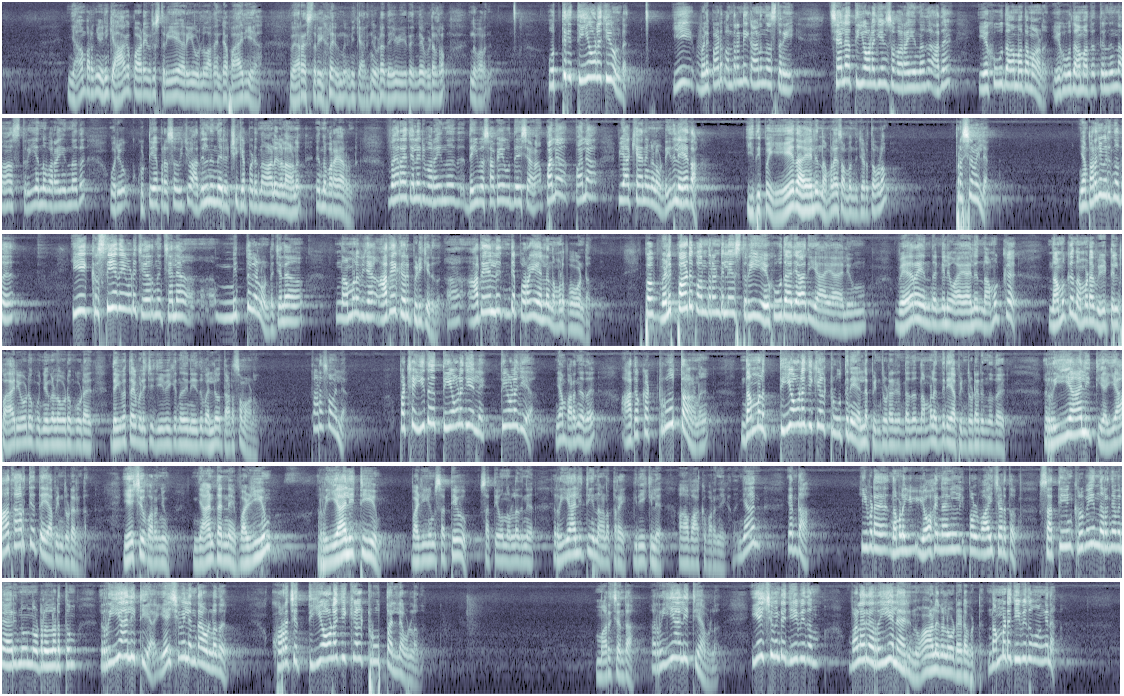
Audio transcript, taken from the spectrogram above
ഞാൻ പറഞ്ഞു എനിക്ക് ആകെപ്പാടെ ഒരു സ്ത്രീയെ അറിയുള്ളൂ. അതെന്റെ ഭാര്യയാണ് വേറെ സ്ത്രീകളെ ഒന്നും എനിക്ക് അറിഞ്ഞുകൂടാ ഇതെന്നെ വിടണം എന്ന് പറഞ്ഞു. ഒത്തിരി തിയോളജിയുണ്ട് ഈ വെളിപ്പാട് പന്ത്രണ്ടിൽ കാണുന്ന സ്ത്രീ ചില തിയോളജിയൻസ് പറയുന്നത് അത് യഹൂദാമതമാണ്. യഹൂദാമതത്തിൽ നിന്ന് ആ സ്ത്രീ എന്ന് പറയുന്നത് ഒരു കുട്ടിയെ പ്രസവിച്ചു അതിൽ നിന്ന് രക്ഷിക്കപ്പെടുന്ന ആളുകളാണ് എന്ന് പറയാറുണ്ട്. വേറെ ചിലർ പറയുന്നത് ദൈവസഭയെ ഉദ്ദേശിച്ചാണ്. പല പല വ്യാഖ്യാനങ്ങളുണ്ട്. ഇതിലേതാ ഇതിപ്പോൾ ഏതായാലും നമ്മളെ സംബന്ധിച്ചിടത്തോളം പ്രശ്നമില്ല. ഞാൻ പറഞ്ഞു വരുന്നത് ഈ ക്രിസ്തീയതയോട് ചേർന്ന് ചില മിത്തുകളുണ്ട്. ചില നമ്മൾ വിചാ അതേ കയറി പിടിക്കരുത്. അതേലിന്റെ പുറകെയല്ല നമ്മൾ പോകേണ്ടത്. ഇപ്പോൾ വെളിപ്പാട് പന്ത്രണ്ടിലെ സ്ത്രീ യഹൂദജാതി ആയാലും വേറെ എന്തെങ്കിലും ആയാലും നമുക്ക് നമുക്ക് നമ്മുടെ വീട്ടിൽ ഭാര്യയോടും കുഞ്ഞുങ്ങളോടും കൂടെ ദൈവത്തെ വിളിച്ച് ജീവിക്കുന്നതിന് ഇത് വല്ലതും തടസ്സമാണോ? തടസ്സമല്ല. പക്ഷേ ഇത് തിയോളജിയല്ലേ തിയോളജിയാണ് ഞാൻ പറഞ്ഞത് അതൊക്കെ ട്രൂത്താണ്. നമ്മൾ തിയോളജിക്കൽ ട്രൂത്തിനെയല്ല പിന്തുടരേണ്ടത്. നമ്മൾ എന്തിനെയാണ് പിന്തുടരുന്നത്? റിയാലിറ്റിയാണ് യാഥാർത്ഥ്യത്തെയാണ് പിന്തുടരേണ്ടത്. യേശു പറഞ്ഞു ഞാൻ തന്നെ വഴിയും റിയാലിറ്റിയും വഴിയും സത്യവും സത്യവും എന്നുള്ളതിന് റിയാലിറ്റി എന്നാണ് അത്രേ ഗ്രീക്കിൽ ആ വാക്ക് പറഞ്ഞേക്കുന്നത്. ഞാൻ എന്താ? ഇവിടെ നമ്മൾ യോഹനാനിൽ ഇപ്പോൾ വായിച്ചെടുത്ത് സത്യവും കൃപയും നിറഞ്ഞവനായിരുന്നു എന്നുള്ളിടത്തും റിയാലിറ്റിയാണ് യേശുവിൽ എന്താ ഉള്ളത്? കുറച്ച് തിയോളജിക്കൽ ട്രൂത്ത് അല്ല ഉള്ളത്. മറിച്ച് എന്താ? റിയാലിറ്റിയാണ് ഉള്ളത്. യേശുവിന്റെ ജീവിതം വളരെ റിയലായിരുന്നു ആളുകളോട് ഇടപെട്ട്. നമ്മുടെ ജീവിതവും അങ്ങനെ.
